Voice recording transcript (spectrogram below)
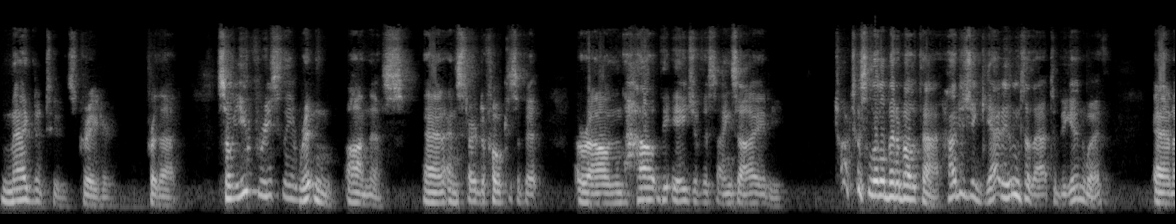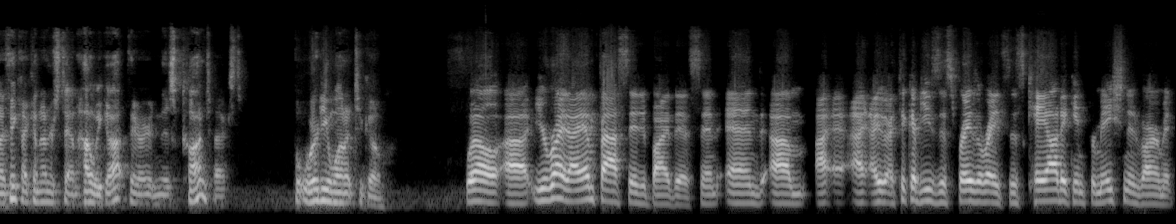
magnitudes greater for that. So you've recently written on this and, and started to focus a bit around how the age of this anxiety. Talk to us a little bit about that. How did you get into that to begin with? And I think I can understand how we got there in this context, but where do you want it to go? Well, uh, you're right. I am fascinated by this, and and um, I, I, I think I've used this phrase already. It's this chaotic information environment,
